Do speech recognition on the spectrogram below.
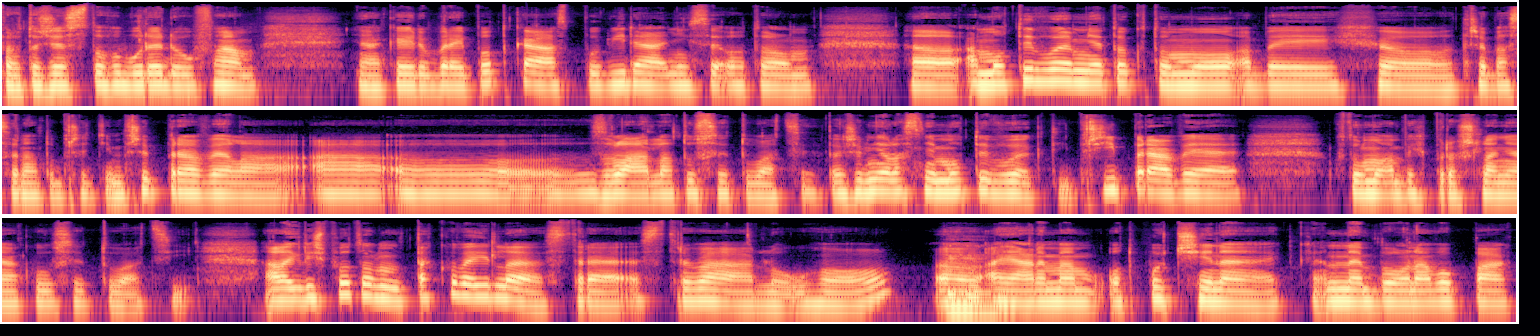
protože z toho bude, doufám, nějaký dobrý podcast, povídání si o tom eh, a motivuje mě to k tomu, abych eh, třeba se na to předtím připravila a eh, zvládla tu situaci. Takže mě vlastně motivuje k té přípravě, k tomu, abych prošla nějakou situací. Ale když potom takovejhle stres trvá dlouho, a já nemám odpočinek, nebo naopak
